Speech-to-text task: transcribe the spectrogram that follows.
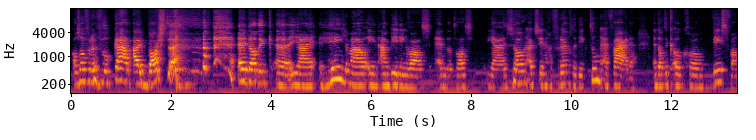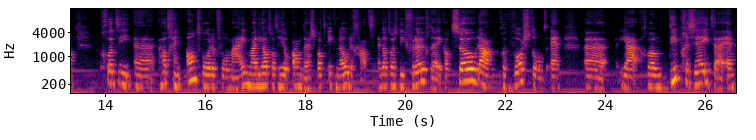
alsof er een vulkaan uitbarstte. en dat ik ja, helemaal in aanbidding was. En dat was ja, zo'n uitzinnige vreugde die ik toen ervaarde. En dat ik ook gewoon wist van God die uh, had geen antwoorden voor mij, maar die had wat heel anders, wat ik nodig had. En dat was die vreugde. Ik had zo lang geworsteld en uh, ja, gewoon diep gezeten. En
